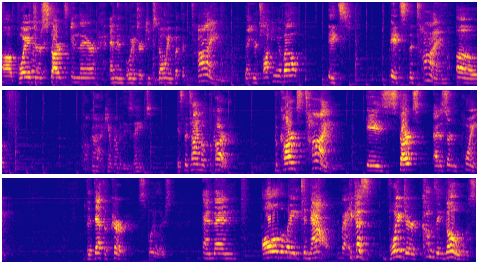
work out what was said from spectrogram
uh, Voyager starts in there, and then Voyager keeps going. But the time that you're talking about, it's it's the time of oh god, I can't remember these names. It's the time of Picard. Picard's time is starts at a certain point. The death of Kirk, spoilers, and then all the way to now. Right. Because Voyager comes and goes,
